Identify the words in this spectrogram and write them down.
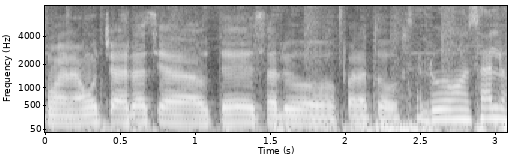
Bueno, muchas gracias a ustedes. Saludos para todos. Saludos, Gonzalo.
